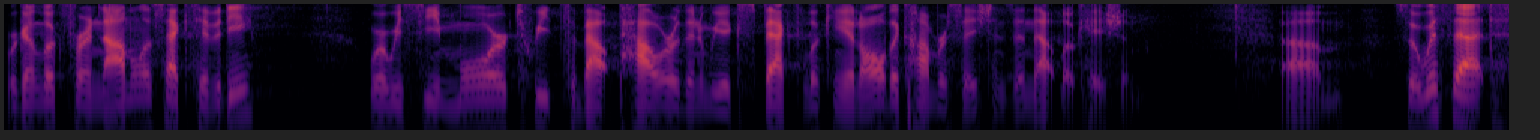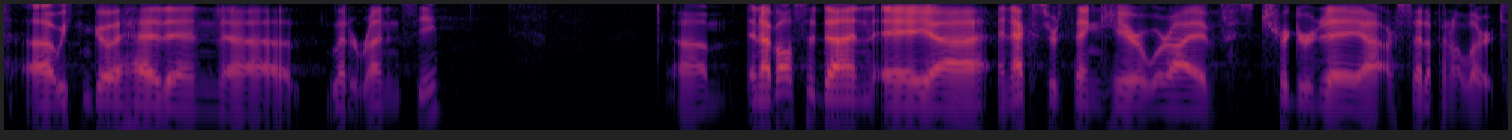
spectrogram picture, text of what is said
We're going to look for anomalous activity where we see more tweets about power than we expect looking at all the conversations in that location. Um, So with that, uh, we can go ahead and uh, let it run and see. Um, and I've also done a, uh, an extra thing here where I've triggered a, uh, or set up an alert.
